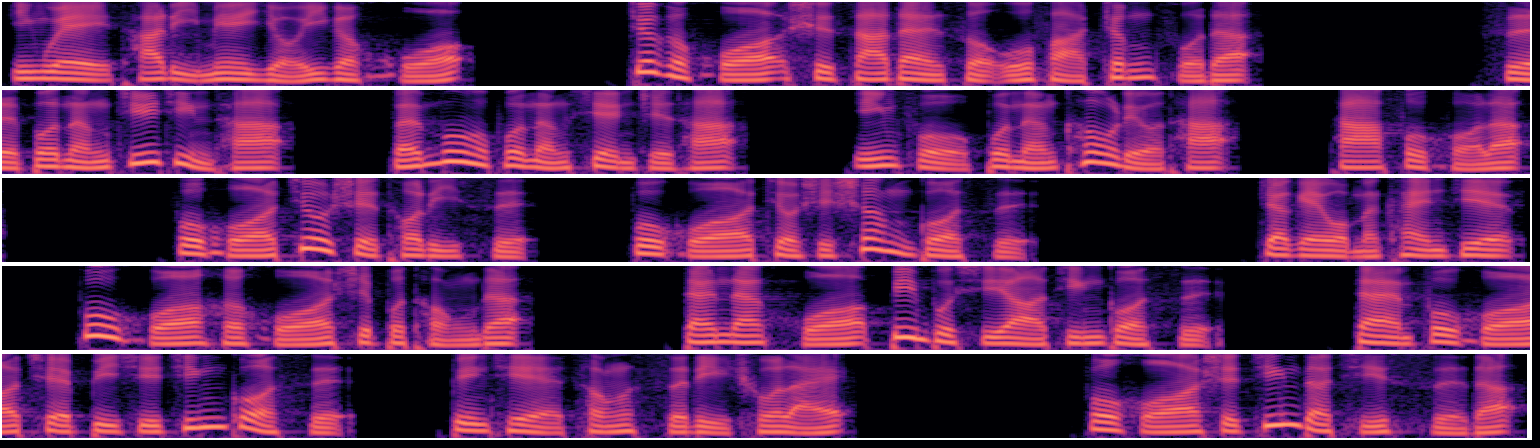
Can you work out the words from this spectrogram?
因为他里面有一个活。这个活是撒旦所无法征服的。死不能拘禁他，坟墓不能限制他，阴府不能扣留他。他复活了，复活就是脱离死，复活就是胜过死。这给我们看见，复活和活是不同的。单单活并不需要经过死，但复活却必须经过死，并且从死里出来。复活是经得起死的，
